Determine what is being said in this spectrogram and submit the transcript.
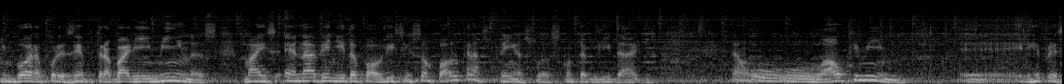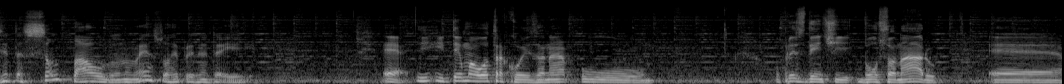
embora, por exemplo, trabalhem em Minas, mas é na Avenida Paulista, em São Paulo, que elas têm as suas contabilidades. Então, o, o Alckmin ele representa São Paulo, não é só representa ele. É, e, e tem uma outra coisa, né? O, o presidente Bolsonaro, é,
